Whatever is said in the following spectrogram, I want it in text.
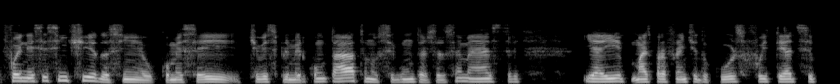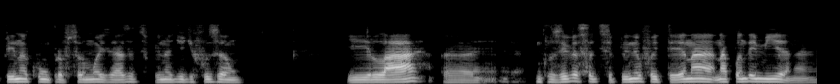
foi nesse sentido, assim, eu comecei, tive esse primeiro contato no segundo, terceiro semestre, e aí, mais para frente do curso, fui ter a disciplina com o professor Moisés, a disciplina de difusão. E lá, uh, inclusive essa disciplina eu fui ter na, na pandemia, né?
